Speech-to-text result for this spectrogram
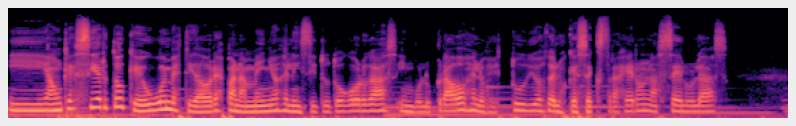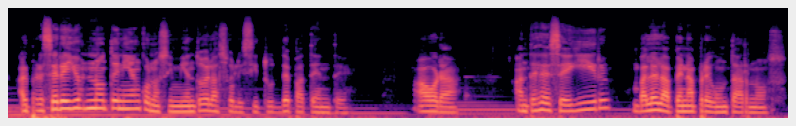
Y aunque es cierto que hubo investigadores panameños del Instituto Gorgas involucrados en los estudios de los que se extrajeron las células, al parecer ellos no tenían conocimiento de la solicitud de patente. Ahora, antes de seguir, vale la pena preguntarnos,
